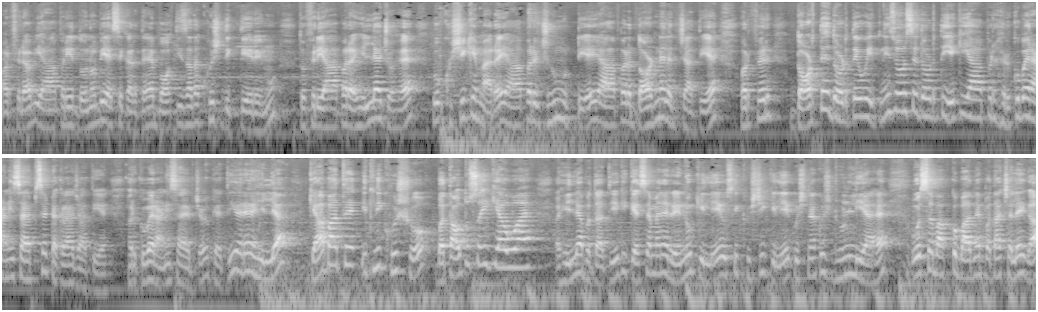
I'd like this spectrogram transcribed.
और फिर अब यहाँ पर ये दोनों भी ऐसे करते हैं, बहुत ही ज़्यादा खुश दिखती है रेनू तो फिर यहाँ पर अहिल्या जो है, वो खुशी के मारे यहाँ पर झूम उठती है, यहाँ पर दौड़ने लग जाती है और फिर दौड़ते दौड़ते वो इतनी ज़ोर से दौड़ती है कि यहाँ पर हरकुबे रानी साहब से टकरा जाती है। हरकुबे रानी साहब जो कहती है, अरे अहिल्या, क्या बात है? इतनी खुश हो? बताओ तो सही क्या हुआ है? अहिल्या बताती है कि कैसे मैंने रेनू के लिए, उसकी खुशी के लिए कुछ ना कुछ ढूंढ लिया है। वो सब आपको बाद में पता चलेगा।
